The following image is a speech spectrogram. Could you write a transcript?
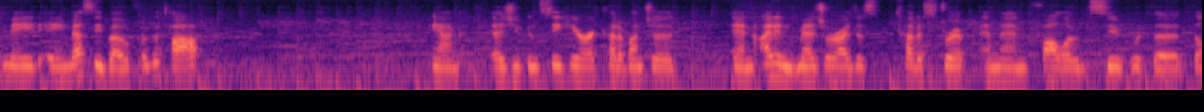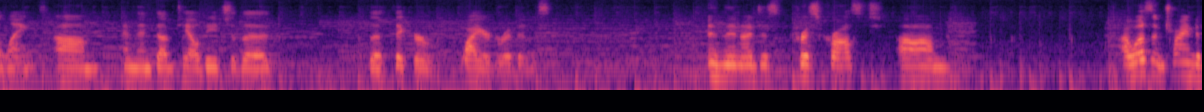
made a messy bow for the top. And as you can see here, I cut a bunch of, and I didn't measure, I just cut a strip and then followed suit with the, the length um, and then dovetailed each of the, the thicker wired ribbons. And then I just crisscrossed. Um, I wasn't trying to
